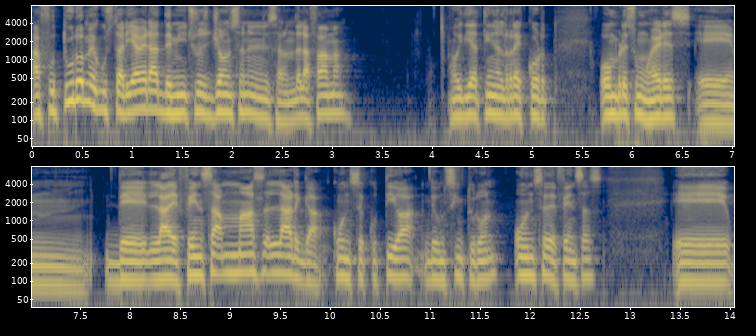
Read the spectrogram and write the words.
a futuro me gustaría ver a Demetrius Johnson en el Salón de la Fama. Hoy día tiene el récord hombres o mujeres em, de la defensa más larga consecutiva de un cinturón, 11 defensas. Eh,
